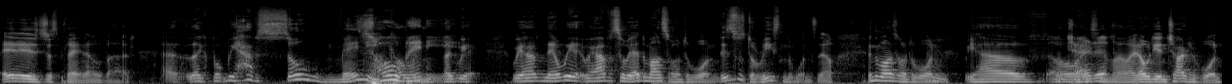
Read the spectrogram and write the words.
it is just plain old bad. Uh, like, but we have so many. So common- many. Like we. We have now we, we have so we had the Monster Hunter one. This is just the recent ones now. In the Monster Hunter one, Hmm. we have oh, Uncharted? in my mind. oh the Uncharted one.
